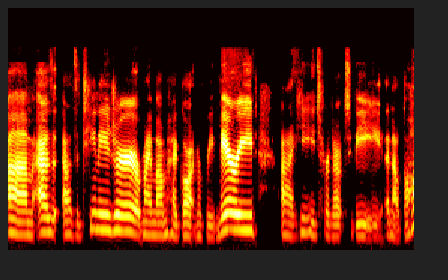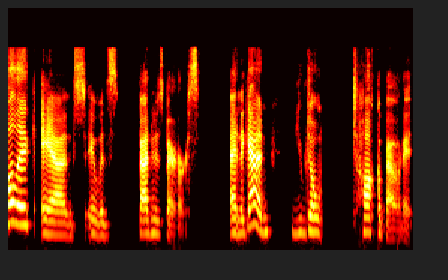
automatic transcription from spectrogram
um as as a teenager my mom had gotten remarried uh he turned out to be an alcoholic and it was bad news bears and again you don't talk about it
